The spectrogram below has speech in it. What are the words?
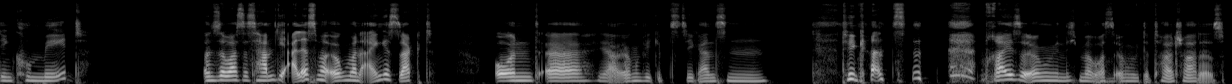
den Komet und sowas, das haben die alles mal irgendwann eingesackt. Und äh, ja, irgendwie gibt es die ganzen, die ganzen Preise irgendwie nicht mehr, was irgendwie total schade ist.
